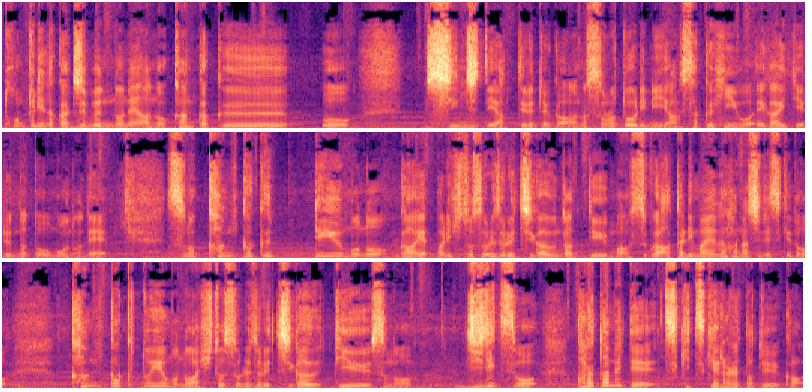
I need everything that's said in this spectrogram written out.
本当になんか自分のね、あの感覚を信じてやってるというか、あのその通りにあの作品を描いているんだと思うので、その感覚っていうものがやっぱり人それぞれ違うんだっていう、まあ、すごい当たり前な話ですけど、感覚というものは人それぞれ違うっていう、その事実を改めて突きつけられたというか、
